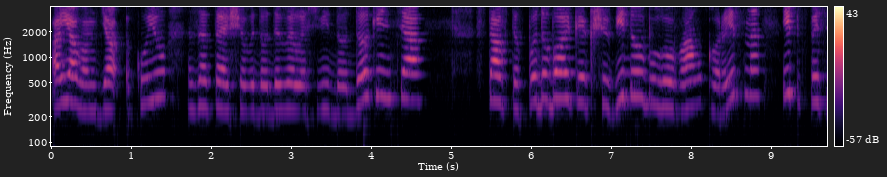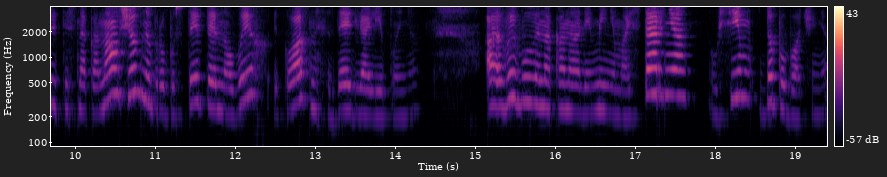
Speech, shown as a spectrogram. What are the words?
А я вам дякую за те, що ви додивились відео до кінця. Ставте вподобайки, якщо відео було вам корисне, і підписуйтесь на канал, щоб не пропустити нових і класних ідей для ліплення. А ви були на каналі Міні Майстерня. Усім до побачення!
